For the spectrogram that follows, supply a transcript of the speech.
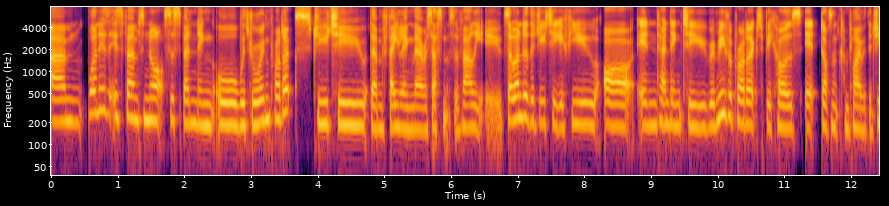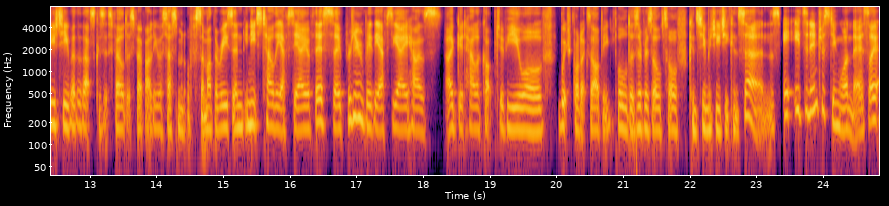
um, one is, is firms not suspending or withdrawing products due to them failing their assessments of value. So, under the duty, if you are intending to remove a product because it doesn't comply with the duty, whether that's because it's failed its fair value assessment or for some other reason, you need to tell the FCA of this. So, presumably, the FCA has a good helicopter view of which products are being pulled as a result of consumer duty concerns. It, it's an interesting one, this. I,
